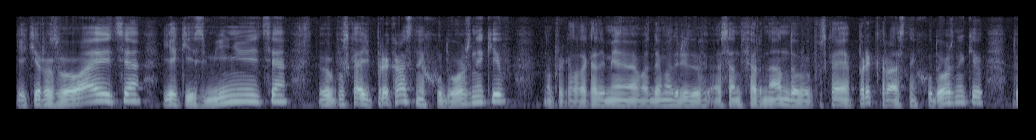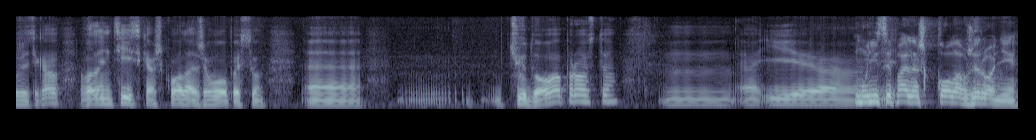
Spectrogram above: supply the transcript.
які розвиваються, які змінюються, випускають прекрасних художників. Наприклад, Академія де Мадриду Сан-Фернандо випускає прекрасних художників. Дуже цікаво. Валенційська школа живопису е, чудова просто. Е, І, е, Муніципальна школа в Жироні.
